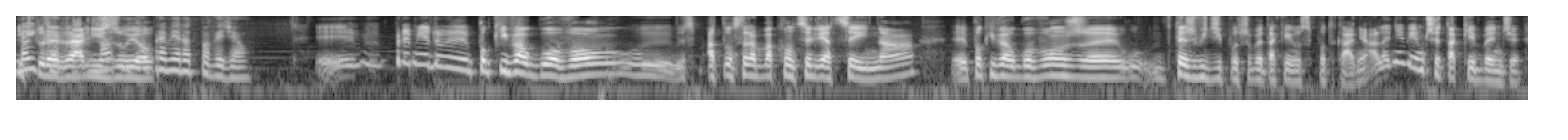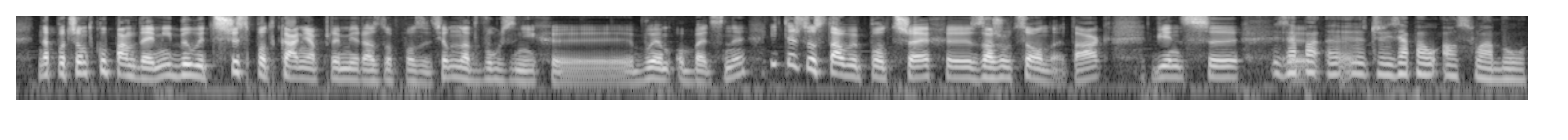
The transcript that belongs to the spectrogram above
i które co, No, i realizują. co premier odpowiedział? Y, Premier y, pokiwał głową, y, atmosfera była koncyliacyjna, pokiwał głową, że też widzi potrzebę takiego spotkania, ale nie wiem, czy takie będzie. Na początku pandemii były trzy spotkania premiera z opozycją, na dwóch z nich byłem obecny i też zostały po trzech zarzucone, tak? Więc Zapa- czyli zapał osłabł.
